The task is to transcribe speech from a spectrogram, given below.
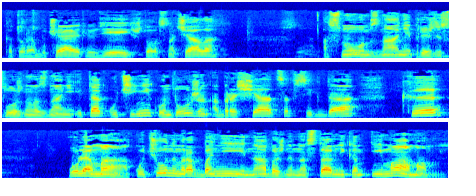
которые обучают людей, что сначала основам знания, прежде сложного знания. Итак, ученик, он должен обращаться всегда к уляма, к ученым раббани, набожным наставникам, имамам.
